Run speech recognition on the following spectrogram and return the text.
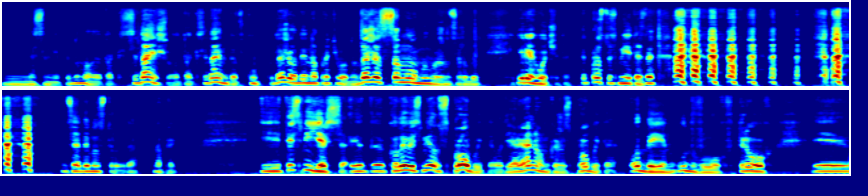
Ми самі придумали так. Сідаєш, отак, сідаємо в кубку, навіть один напроти одного. Навіть самому можна це робити. І регочете. Ви просто смієтесь. Це я демонструю, так, наприклад. І ти смієшся. І от, коли ви смієте, спробуйте. От я реально вам кажу, спробуйте. Один, у двох, в трьох. е,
